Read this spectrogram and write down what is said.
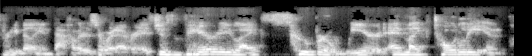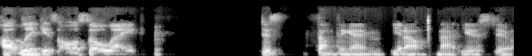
three million dollars or whatever. It's just very like super weird. And like totally in public is also like just something I'm, you know, not used to.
